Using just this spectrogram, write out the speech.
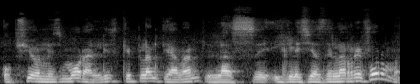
opciones morales que planteaban las eh, iglesias de la Reforma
